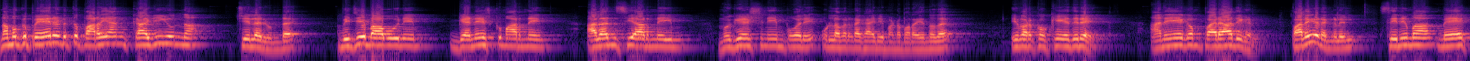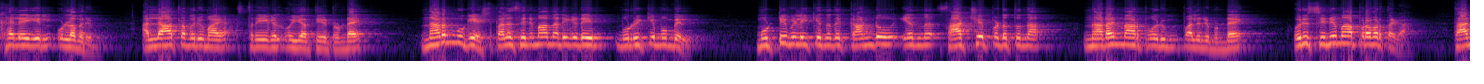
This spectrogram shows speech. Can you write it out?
നമുക്ക് പേരെടുത്ത് പറയാൻ കഴിയുന്ന ചിലരുണ്ട്. വിജയ് ബാബുവിനെയും ഗണേഷ് കുമാറിനെയും അലൻസിയാറിനെയും മുകേഷിനെയും പോലെ ഉള്ളവരുടെ കാര്യമാണ് പറയുന്നത്. ഇവർക്കൊക്കെ എതിരെ അനേകം പരാതികൾ. പലയിടങ്ങളിൽ സിനിമ മേഖലയിൽ ഉള്ളവരും അല്ലാത്തവരുമായ സ്ത്രീകൾ ഉയർത്തിയിട്ടുണ്ട്. നടൻ മുകേഷ് പല സിനിമാ നടികളുടെയും മുറിക്ക് മുമ്പിൽ മുട്ടി വിളിക്കുന്നത് കണ്ടു എന്ന് സാക്ഷ്യപ്പെടുത്തുന്ന നടന്മാർ പോലും പലരുമുണ്ട്. ഒരു സിനിമാ പ്രവർത്തക താൻ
